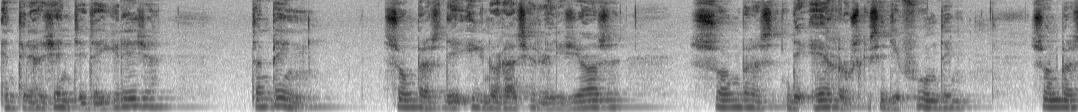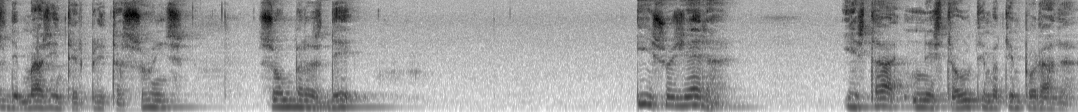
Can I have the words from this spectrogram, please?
entre a gente da igreja, também sombras de ignorância religiosa, sombras de erros que se difundem, sombras de más interpretações, sombras de. Isso gera, e está nesta última temporada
